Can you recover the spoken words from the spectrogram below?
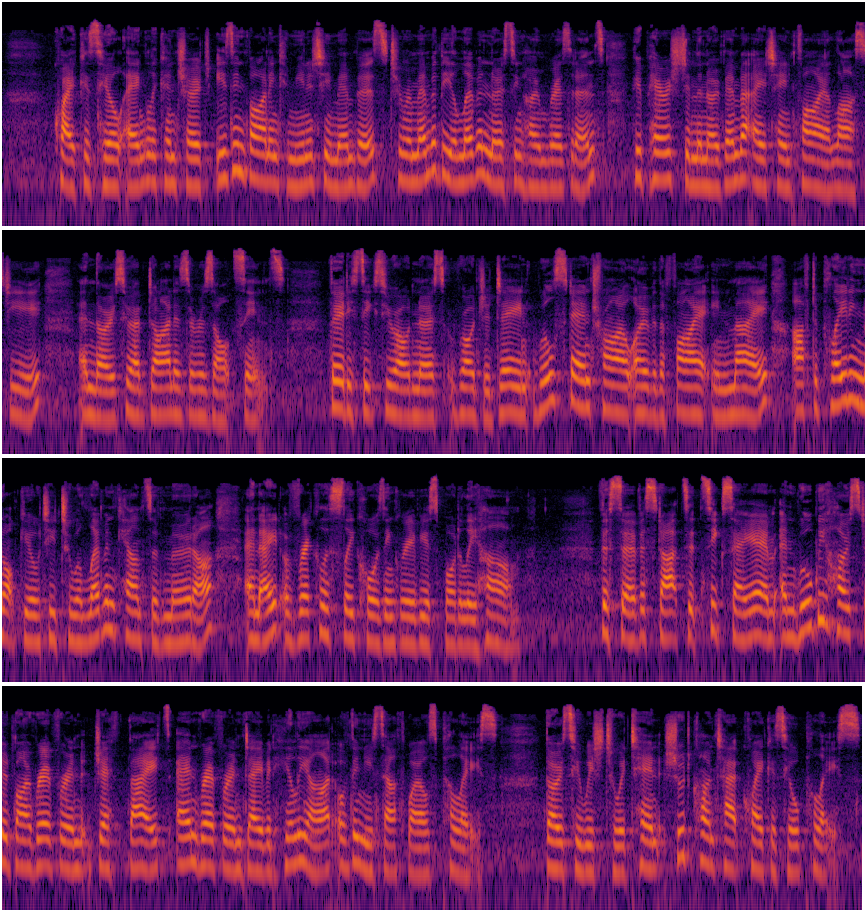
Quakers Hill Anglican Church is inviting community members to remember the 11 nursing home residents who perished in the November 18 fire last year and those who have died as a result since. 36-year-old nurse Roger Dean will stand trial over the fire in May after pleading not guilty to 11 counts of murder and 8 of recklessly causing grievous bodily harm. The service starts at 6am and will be hosted by Reverend Jeff Bates and Reverend David Hilliard of the New South Wales Police. Those who wish to attend should contact Quakers Hill Police.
